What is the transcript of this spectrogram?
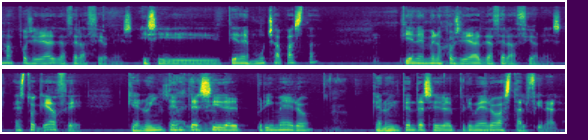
más posibilidades de hacer acciones. Y si tienes mucha pasta, tienes menos posibilidades de hacer acciones. ¿Esto qué hace? Que no intentes ir el primero, que no intentes ir el primero hasta el final.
